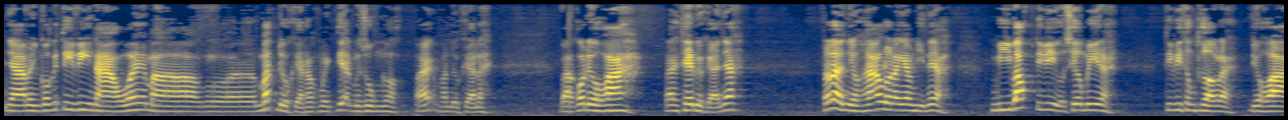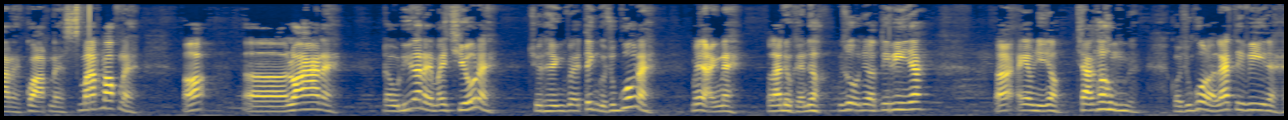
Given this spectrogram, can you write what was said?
Nhà mình có cái tivi nào ấy mà ờ, mất điều khiển hoặc mình tiện mình dùng được. Đấy, phần điều khiển này. Và có điều hòa. Đây, thêm điều khiển nhá rất là nhiều hãng luôn anh em nhìn thấy à mi box tivi của Xiaomi này tivi thông thường này điều hòa này quạt này smart box này. Đó uh, loa này đầu đĩa này máy chiếu này truyền hình vệ tinh của Trung Quốc này máy ảnh này là điều khiển được. Ví dụ như là tivi nhá. Đó, anh em nhìn không trang không của Trung Quốc là LED TV này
